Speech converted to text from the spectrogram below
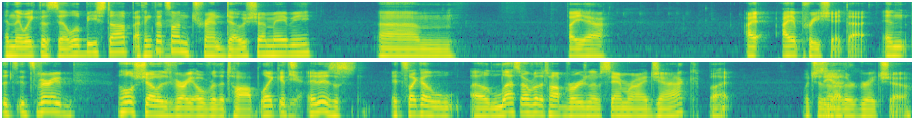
and they wake the Zillo Beast up. I think that's on Trandosha, maybe. Um, but yeah, I I appreciate that, and it's it's very the whole show is very over the top. Like it's Yeah. it is it's like a, a less over the top version of Samurai Jack, but which is Yeah. another great show.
